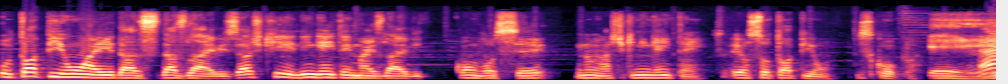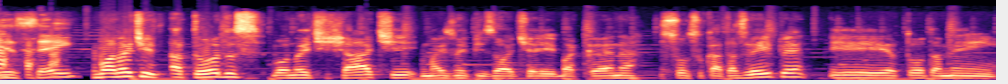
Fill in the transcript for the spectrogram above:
o top 1 aí das, das lives. Eu acho que ninguém tem mais live com você não, acho que ninguém tem. Eu sou top 1. Desculpa. É isso, hein? Boa noite a todos. Boa noite, chat. Mais um episódio aí bacana. Eu sou o Sucatas Vapor e eu tô também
